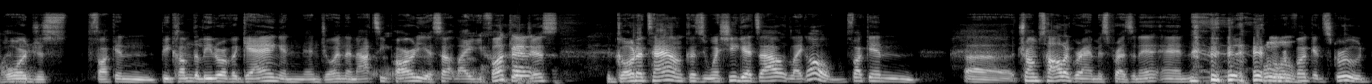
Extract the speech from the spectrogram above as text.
or just fucking become the leader of a gang and, and join the Nazi party or something. Like, fuck it, just go to town. Because when she gets out, like, oh, fucking uh, Trump's hologram is president, and we're fucking screwed.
